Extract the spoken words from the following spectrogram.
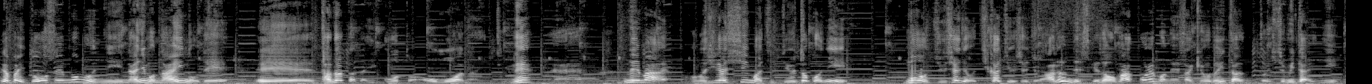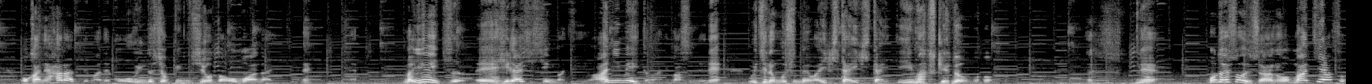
やっぱり動線部分に何もないので、えー、ただただ行こうとは思わないっていうね。えー、で、まあ、この東新町っていうとこに、もう駐車場、地下駐車場あるんですけど、まあこれもね、先ほど言ったと一緒みたいに、お金払ってまでこう、ウィンドショッピングしようとは思わないっていうね。まあ唯一、えー、東新町にはアニメイトがありますんでね、うちの娘は行きたい行きたいって言いますけども。ね、本当にそうですあの、街遊び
